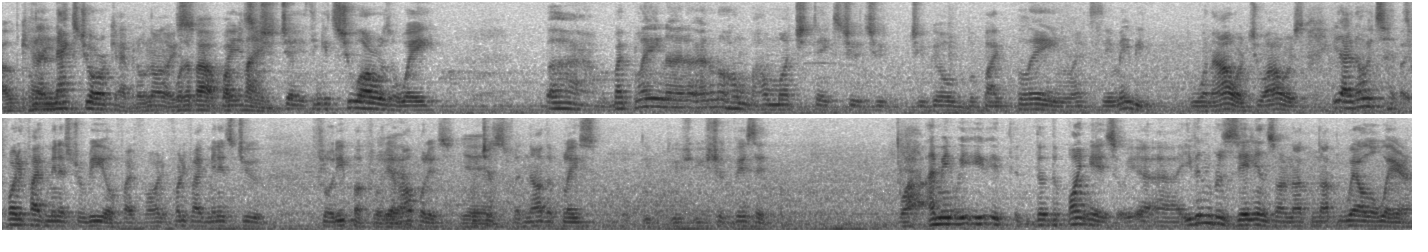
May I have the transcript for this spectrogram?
Okay. Ne- Next to our capital. No, no. It's, about by plane? j- I think it's two hours away. Uh, by plane, I, I don't know how, how much it takes to, to, to go by plane. Let's see, maybe one hour, two hours. Yeah, I know it's, it's 45 minutes to Rio, five- 40 45 minutes to Floripa, Florianopolis, Yeah, which yeah. is another place you, you, should visit. Wow. I mean, we, it, it, the, the point is, uh, even Brazilians are not, not well aware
